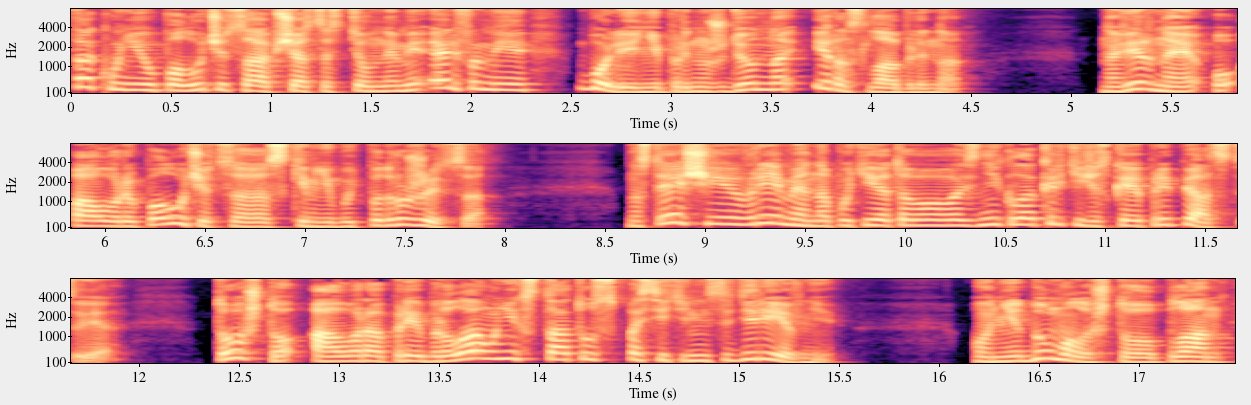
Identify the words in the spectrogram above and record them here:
Так у нее получится общаться с темными эльфами более непринужденно и расслабленно. Наверное, у Ауры получится с кем-нибудь подружиться. В настоящее время на пути этого возникло критическое препятствие. То, что Аура приобрела у них статус спасительницы деревни. Он не думал, что план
